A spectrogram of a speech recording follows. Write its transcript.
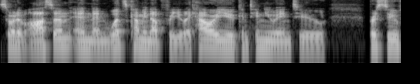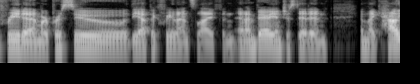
sort of awesome and then what's coming up for you like how are you continuing to pursue freedom or pursue the epic freelance life and and I'm very interested in in like how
